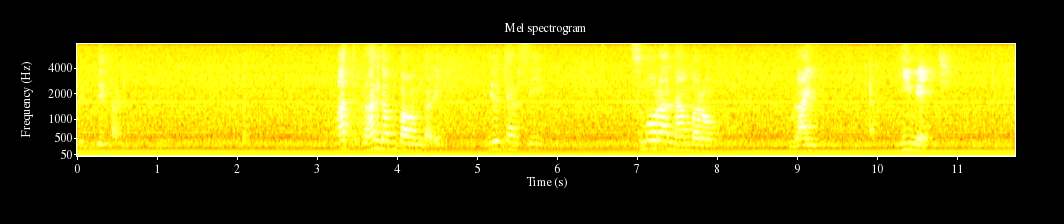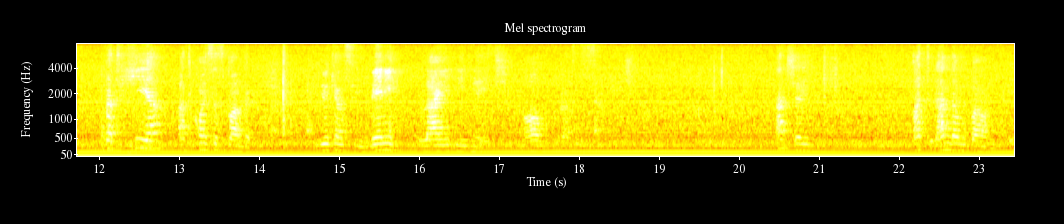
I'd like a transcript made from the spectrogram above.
with different, at random boundary, you can see smaller number of line image. But here at coincidence boundary, you can see many line image of lattice image. Actually, at random boundary,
